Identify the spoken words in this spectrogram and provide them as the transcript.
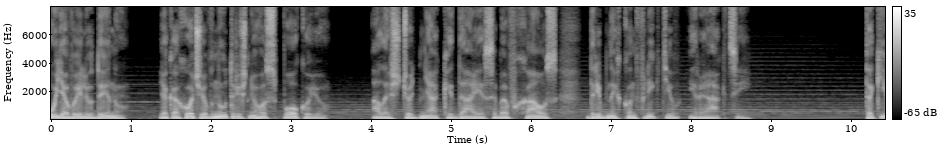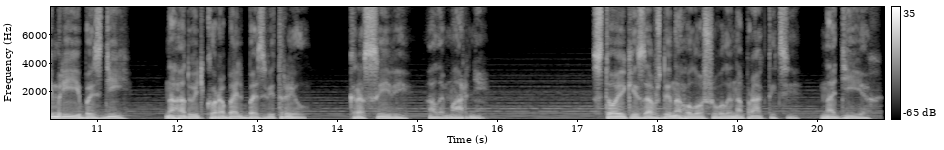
Уяви людину, яка хоче внутрішнього спокою, але щодня кидає себе в хаос дрібних конфліктів і реакцій. Такі мрії без дій нагадують корабель без вітрил, красиві, але марні. Стоїки завжди наголошували на практиці, на діях,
